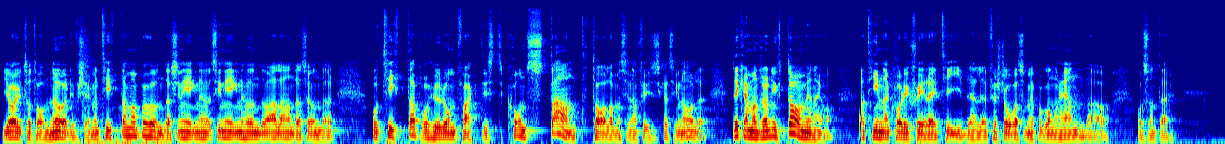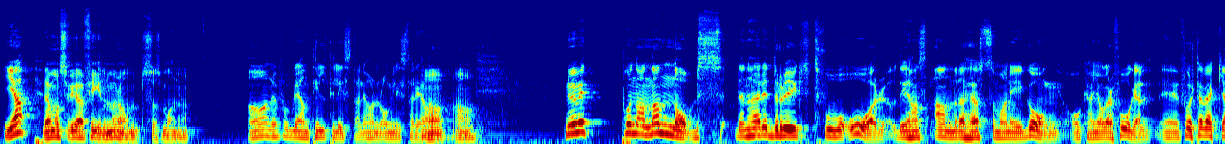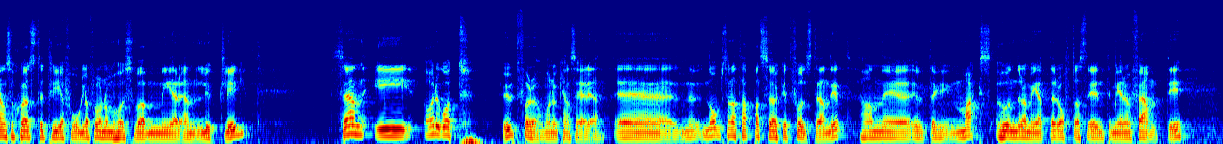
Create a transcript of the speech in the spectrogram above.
jag är ju total nörd i och för sig, men tittar man på hundar, sin egen, sin egen hund och alla andras hundar, och tittar på hur de faktiskt konstant talar med sina fysiska signaler. Det kan man dra nytta av menar jag. Att hinna korrigera i tid eller förstå vad som är på gång att hända och, och sånt där. Japp. Det måste vi göra filmer om så småningom. Ja, det får bli en till till listan. Jag har en lång lista redan. Ja, ja. Nu är vi på en annan nobs. Den här är drygt två år. Det är hans andra höst som han är igång och han jagar fågel. Eh, första veckan så sköts det tre fåglar från honom och Husse var mer än lycklig. Sen i, har det gått Utför om man nu kan säga det. Eh, Nobsen har tappat söket fullständigt. Han är ute max 100 meter, oftast är det inte mer än 50.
